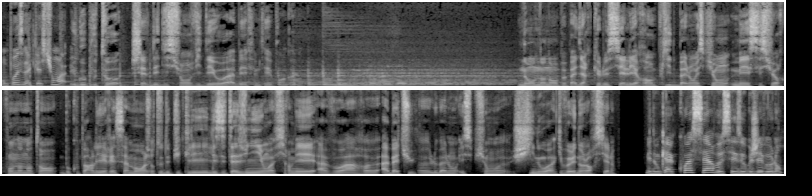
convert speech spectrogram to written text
On pose la question à Hugo Poutot, chef d'édition vidéo à bfmtv.com. Non, non, non, on peut pas dire que le ciel est rempli de ballons espions, mais c'est sûr qu'on en entend beaucoup parler récemment, surtout depuis que les, États-Unis ont affirmé avoir euh, abattu euh, le ballon espion euh, chinois qui volait dans leur ciel. Mais donc à quoi servent ces objets volants?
